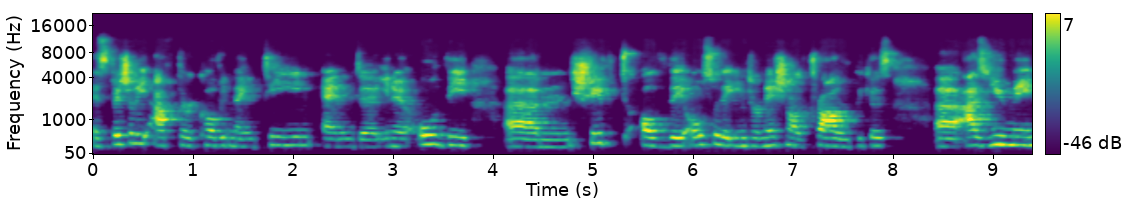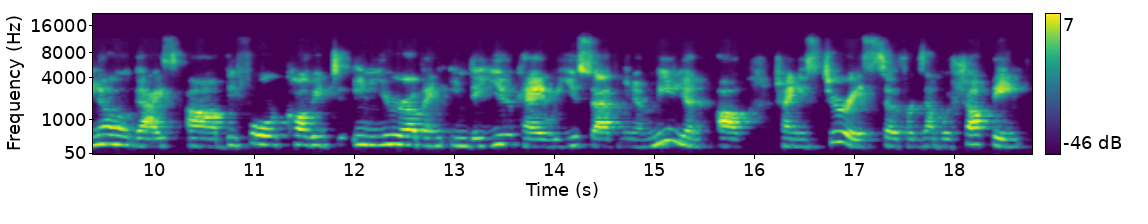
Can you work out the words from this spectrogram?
especially after COVID-19 and, uh, you know, all the um, shift of the, also the international travel because uh, as you may know, guys, uh, before COVID in Europe and in the UK, we used to have, you know, million of Chinese tourists. So, for example, shopping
